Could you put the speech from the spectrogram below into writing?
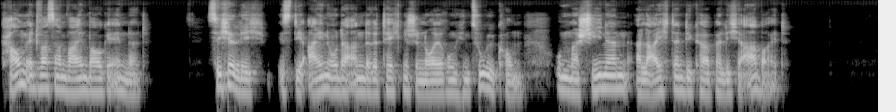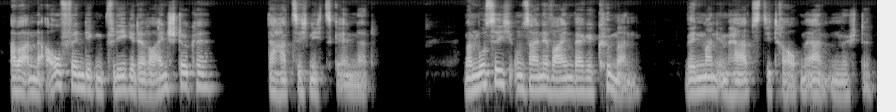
kaum etwas am Weinbau geändert. Sicherlich ist die ein oder andere technische Neuerung hinzugekommen und Maschinen erleichtern die körperliche Arbeit. Aber an der aufwendigen Pflege der Weinstöcke, da hat sich nichts geändert. Man muss sich um seine Weinberge kümmern, wenn man im Herbst die Trauben ernten möchte.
